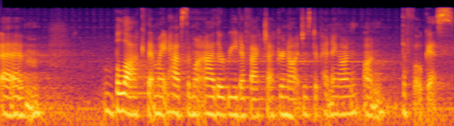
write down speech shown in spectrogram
um, block that might have someone either read a fact check or not, just depending on, on the focus.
